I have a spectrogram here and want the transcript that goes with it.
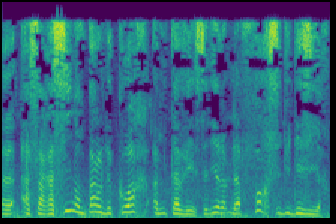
euh, à sa racine, on parle de koach amitave, c'est-à-dire la force du désir.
